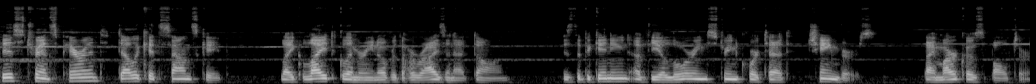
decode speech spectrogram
This transparent, delicate soundscape, like light glimmering over the horizon at dawn, is the beginning of the alluring string quartet Chambers by Marcos Balter.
